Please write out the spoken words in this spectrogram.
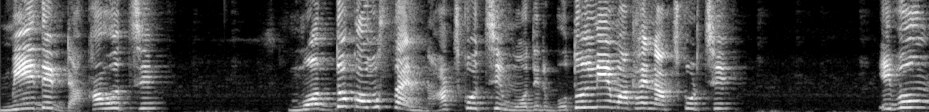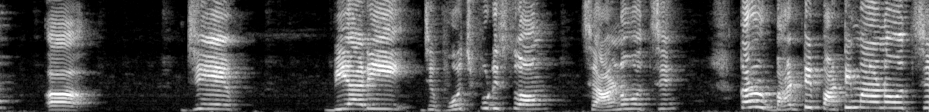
মেয়েদের ডাকা হচ্ছে মদ্যক অবস্থায় নাচ করছে, মদের বোতল নিয়ে মাথায় নাচ করছে। এবং যে বিহারি, যে ভোজপুরি সং চালানো হচ্ছে, কারোর বার্থডে পার্টি মানানো হচ্ছে।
